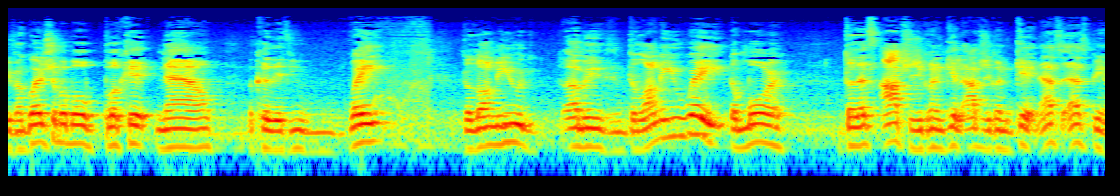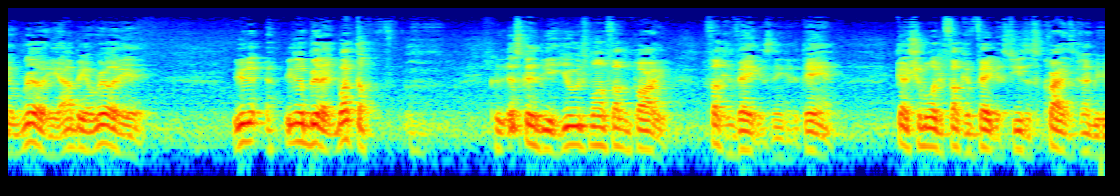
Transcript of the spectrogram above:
If I'm going to Super Bowl, book it now because if you wait, the longer you, I mean, the longer you wait, the more, the less options you're going to get. Options you're going to get. And that's that's being real here. I'm being real here. You're, you're to be like, what the? Because it's to be a huge motherfucking party. Fucking Vegas, nigga. Damn. Got show more to fucking Vegas. Jesus Christ, it's to be,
